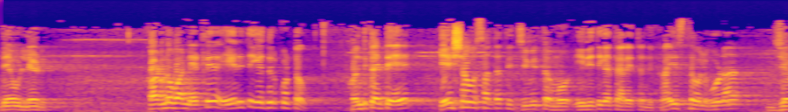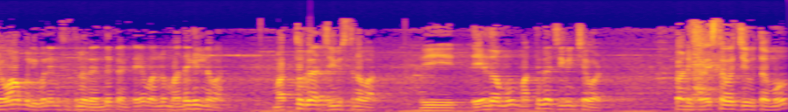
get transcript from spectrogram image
దేవుడు లేడు. కాబట్టి నువ్వు వాడిని ఎట్లా ఏ రీతిగా ఎదుర్కొంటావు? ఎందుకంటే ఏషావు సంతతి జీవితము ఈ రీతిగా తయారైతుంది. క్రైస్తవులు కూడా జవాబులు ఇవ్వలేని స్థితిలో ఎందుకంటే వాళ్ళు మందగిలినవారు మత్తుగా జీవిస్తున్నవారు. ఈ ఏదోము మత్తుగా జీవించేవాడు. కాబట్టి క్రైస్తవ జీవితము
